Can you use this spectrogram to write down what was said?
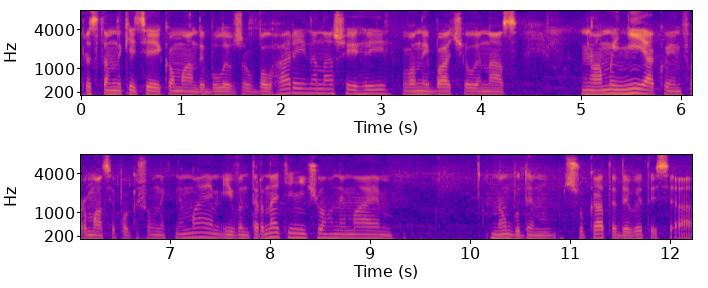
представники цієї команди були вже в Болгарії на нашій грі. Вони бачили нас. Ну а ми ніякої інформації поки що в них не маємо, і в інтернеті нічого не маємо. Ну, будемо шукати, дивитися,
